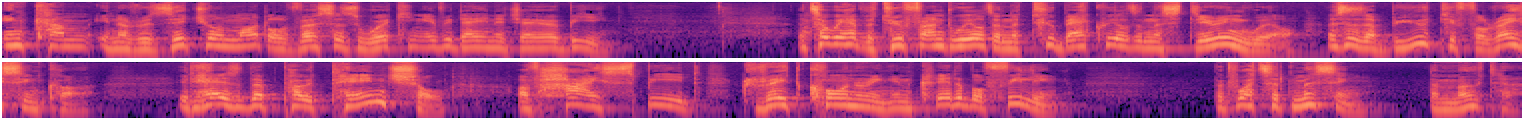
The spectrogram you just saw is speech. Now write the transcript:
income in a residual model versus working every day in a JOB? And so we have the two front wheels and the two back wheels and the steering wheel. This is a beautiful racing car. It has the potential of high speed, great cornering, incredible feeling. But what's it missing? The motor.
